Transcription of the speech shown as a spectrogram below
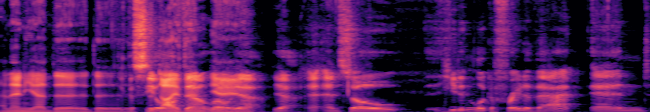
And then he had the the, the the seal dive off down in. low. yeah, Yeah, yeah, And, and so he didn't look afraid of that. And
